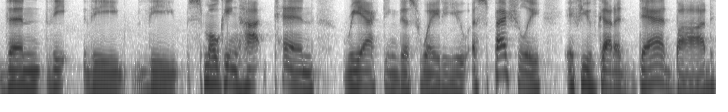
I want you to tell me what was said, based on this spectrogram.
than the the the smoking hot 10 reacting this way to you especially if you've got a dad bod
